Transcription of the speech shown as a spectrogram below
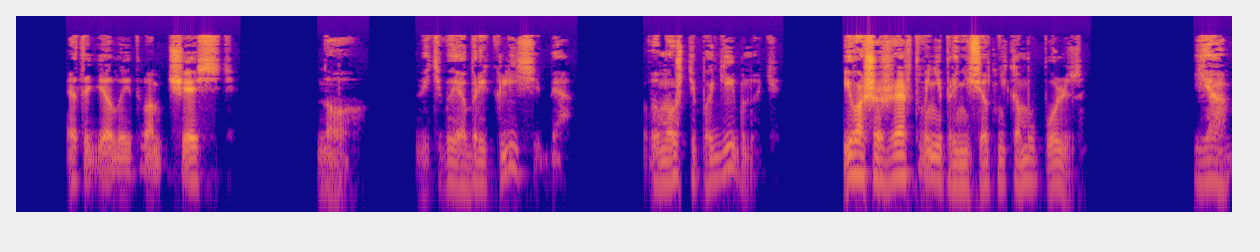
— Это делает вам честь. Но ведь вы обрекли себя. Вы можете погибнуть, и ваша жертва не принесет никому пользы. — Я...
